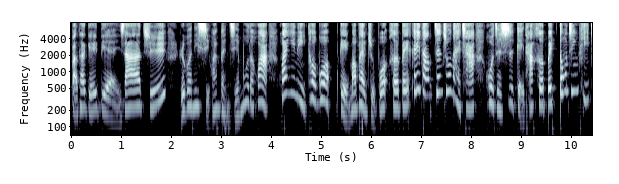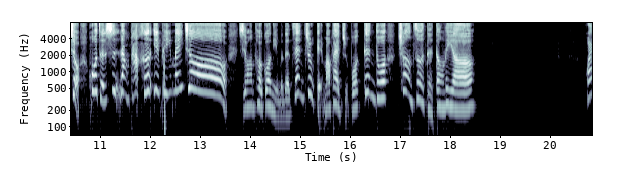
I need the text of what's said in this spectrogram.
把它给点下去。如果你喜欢本节目的话，欢迎你透过给猫派主播喝杯黑糖珍珠奶茶，或者是给他喝杯东京啤酒，或者是让他喝一瓶美酒。希望透过你们的赞助，给猫派主播更多创作的动力哦！欢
